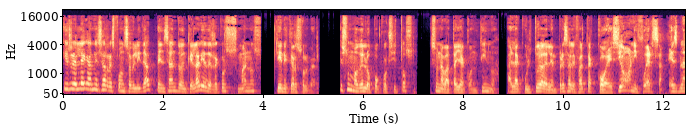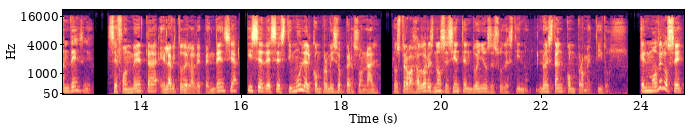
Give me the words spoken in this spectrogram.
y relegan esa responsabilidad pensando en que el área de recursos humanos tiene que resolverlo. Es un modelo poco exitoso, es una batalla continua. A la cultura de la empresa le falta cohesión y fuerza, es blandengue se fomenta el hábito de la dependencia y se desestimula el compromiso personal. Los trabajadores no se sienten dueños de su destino, no están comprometidos. El modelo C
